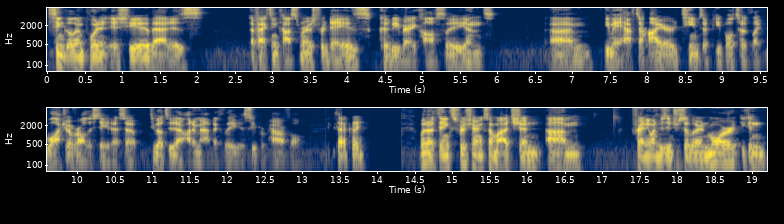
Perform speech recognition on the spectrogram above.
single important issue that is affecting customers for days could be very costly, and um, you may have to hire teams of people to like watch over all this data. So to be able to do that automatically is super powerful. Exactly. Well, no, thanks for sharing so much. And um, for anyone who's interested to learn more, you can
